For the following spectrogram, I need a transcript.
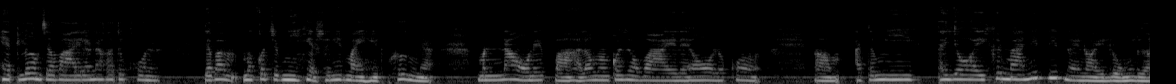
เห็ดเริ่มจะวายแล้วนะคะทุกคน แต่ว่ามันก็จะมีเห็ดชนิดใหม่เห็ดพึ่งเนี่ย มันเน่าในป่าแล้วมันก็จะวายแล้ว แล้วก็อาอาจจะมีทยอยขึ้นมานิดๆหน่อยๆหลงเหลือ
